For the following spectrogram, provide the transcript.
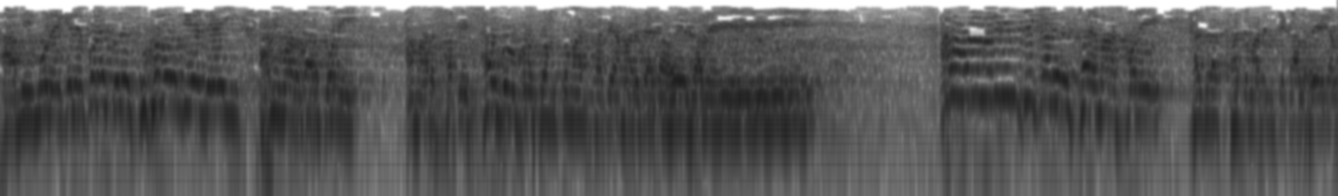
আমি মরে গেলে পরে তোরে সুখবর দিয়ে দেই, আমি মরবার পরে আমার সাথে সর্বপ্রথম তোমার সাথে আমার দেখা হয়ে যাবে। আমার ইন্তেকালের ছয় মাস পরে হাজরত ফাতেমার ইন্তেকাল হয়ে গেল।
